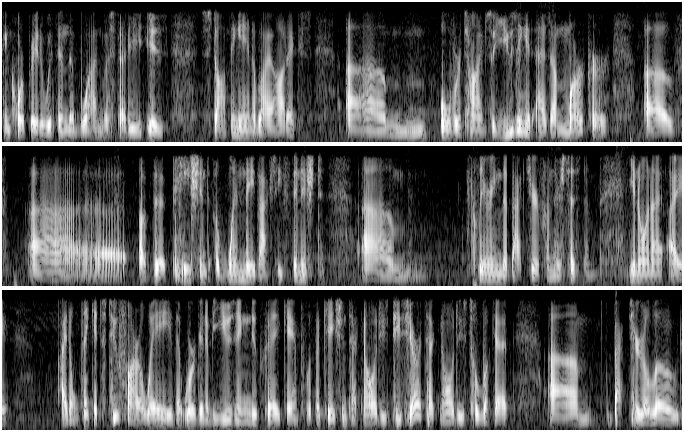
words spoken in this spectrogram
incorporated within the Bouadma study, is stopping antibiotics um, over time. So using it as a marker of uh, of the patient of when they've actually finished um, clearing the bacteria from their system. You know, and I, I I don't think it's too far away that we're going to be using nucleic amplification technologies, PCR technologies, to look at um, bacterial load.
